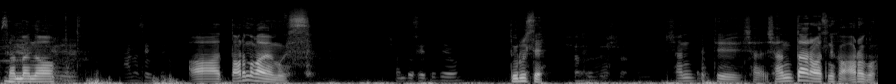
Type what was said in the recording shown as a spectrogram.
Сайн байна уу? А дорногоо юм гэс. Шандас хэдэл яв? Дөрүлээ. Шанти шандаар бол нөхө ороогүй.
